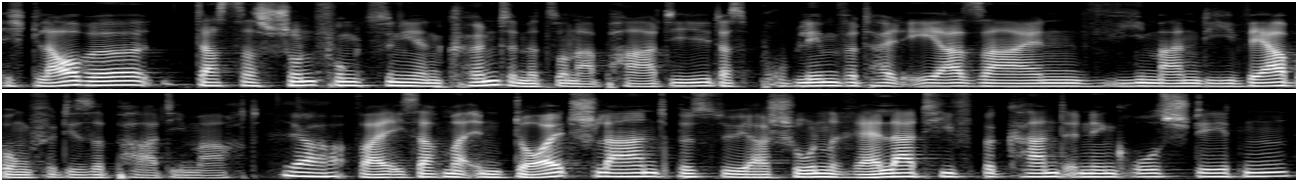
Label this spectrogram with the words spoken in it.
Ich glaube, dass das schon funktionieren könnte mit so einer Party. Das Problem wird halt eher sein, wie man die Werbung für diese Party macht. Ja. Weil ich sag mal, in Deutschland bist du ja schon relativ bekannt in den Großstädten.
